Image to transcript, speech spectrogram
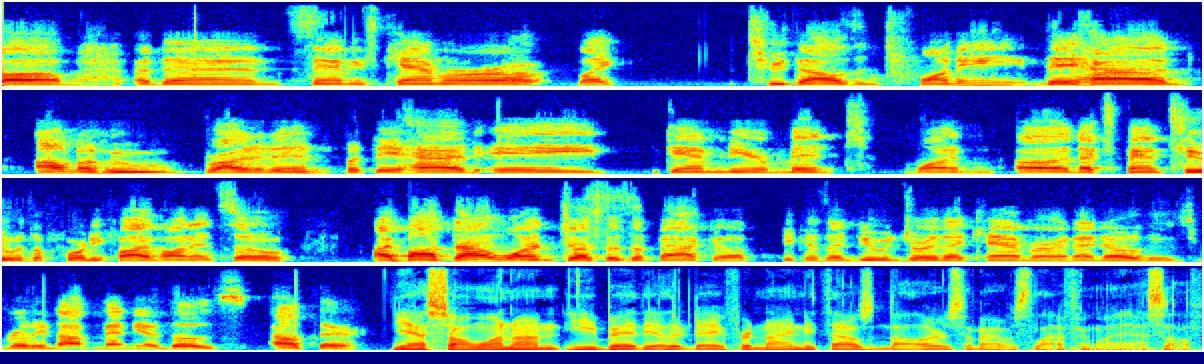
Um, and then Samy's camera, like 2020, they had, I don't know who brought it in, but they had a damn near mint one, uh, an X-Pan 2 with a 45 on it. So I bought that one just as a backup because I do enjoy that camera and I know there's really not many of those out there. Yeah, I saw one on eBay the other day for ninety thousand dollars, and I was laughing my ass off.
